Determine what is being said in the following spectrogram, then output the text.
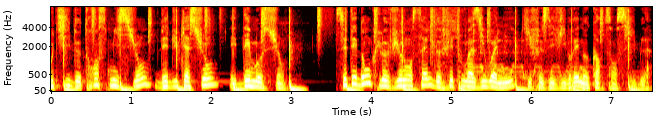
outil de transmission, d'éducation et d'émotion. C'était donc le violoncelle de Fetouma Ziwani qui faisait vibrer nos cordes sensibles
